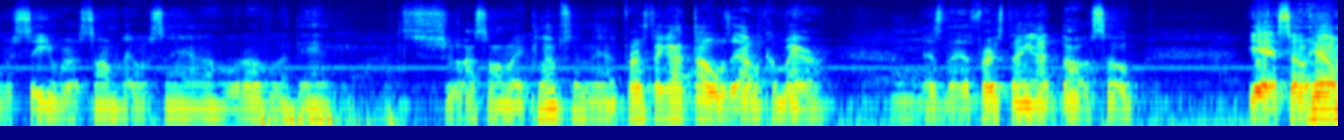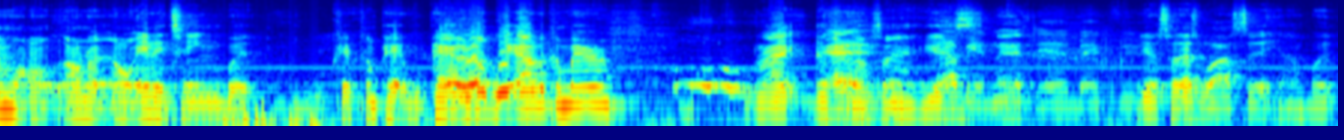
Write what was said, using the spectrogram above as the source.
receiver or something. They were saying or whatever, and then shoot, I saw him at Clemson. And the first thing I thought was Alvin Kamara. Mm. That's the first thing I thought. So. Yeah, so him on on, on any team, but compare pair it up with Alvin Kamara, right? That's what I'm saying. Yes, That'd be a nasty ass backfield. yeah, so that's why I said him. But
